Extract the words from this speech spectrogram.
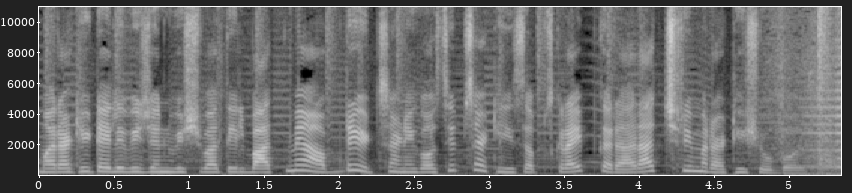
मराठी टेलिव्हिजन विश्वातील बातम्या अपडेट्स आणि गॉसिपसाठी सबस्क्राईब करा राजश्री मराठी शोबत.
